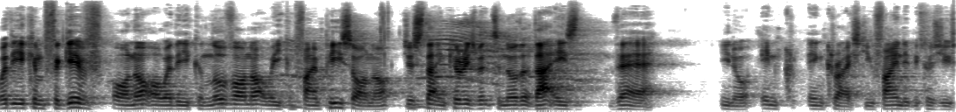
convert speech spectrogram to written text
whether you can forgive or not, or whether you can love or not, or whether you can find peace or not, just that encouragement to know that that is there, you know, in in Christ. You find it because you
